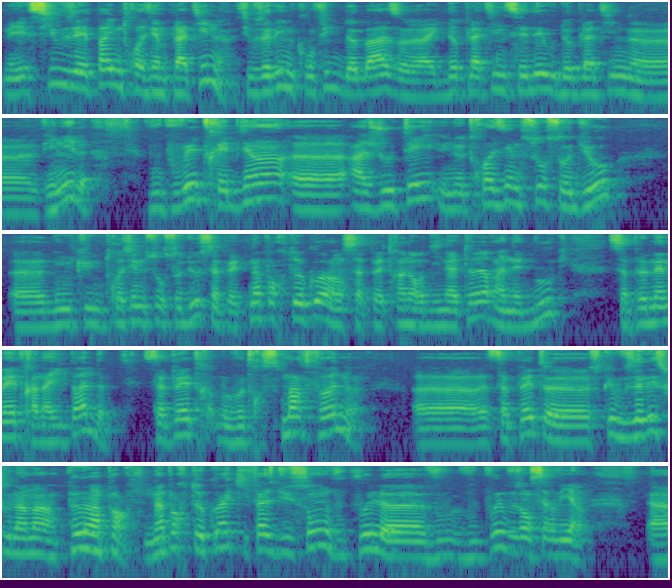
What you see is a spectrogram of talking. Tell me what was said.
Mais si vous n'avez pas une troisième platine, si vous avez une config de base avec deux platines CD ou deux platines vinyle, vous pouvez très bien ajouter une troisième source audio. Donc une troisième source audio, ça peut être n'importe quoi. Hein. Ça peut être un ordinateur, un netbook, ça peut même être un iPad, ça peut être votre smartphone. Euh, ça peut être euh, ce que vous avez sous la main, peu importe, n'importe quoi qui fasse du son, vous pouvez, vous, pouvez vous en servir. Euh,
